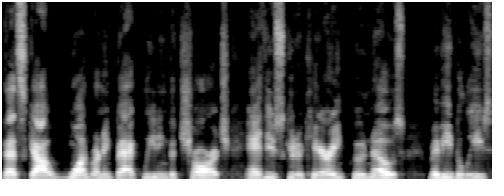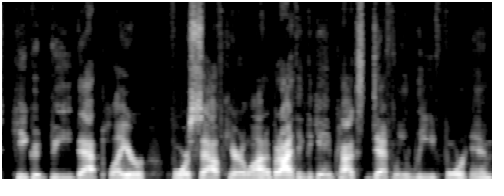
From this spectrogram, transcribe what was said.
that's got one running back leading the charge. Anthony Scooter Carrie, who knows? Maybe he believes he could be that player for South Carolina, but I think the Gamecocks definitely lead for him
